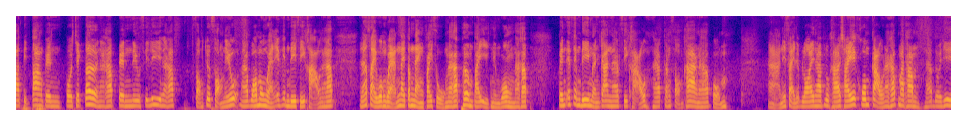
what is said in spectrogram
มาติดตั้งเป็นโปรเจคเตอร์นะครับเป็น New Series นะครับ 2.2 นิ้วนะครับวอลวงแหวน SMD สีขาวนะครับแล้วใส่วงแหวนในตำแหน่งไฟสูงนะครับ เพิ่มไปอีกหนึ่งวงนะครับ เป็น SMD เหมือนกันนะครับ สีขาวนะครับ ทั้งสองข้างนะครับผม อ่าอันนี่ใส่เรียบร้อยนะครับ ลูกค้าใช้โคมเก่านะครับ มาทำนะครับ โดยที่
